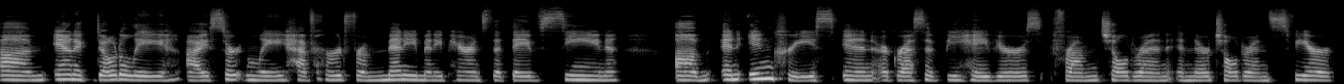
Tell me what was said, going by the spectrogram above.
Um, anecdotally, I certainly have heard from many, many parents that they've seen um, an increase in aggressive behaviors from children in their children's sphere.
